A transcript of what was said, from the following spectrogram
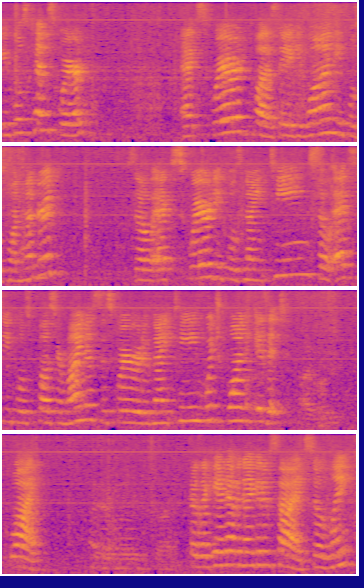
equals ten squared. x squared plus eighty-one equals one hundred. So x squared equals nineteen, so x equals plus or minus the square root of nineteen. Which one is it? Why? Because I can't have a negative side, so length is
